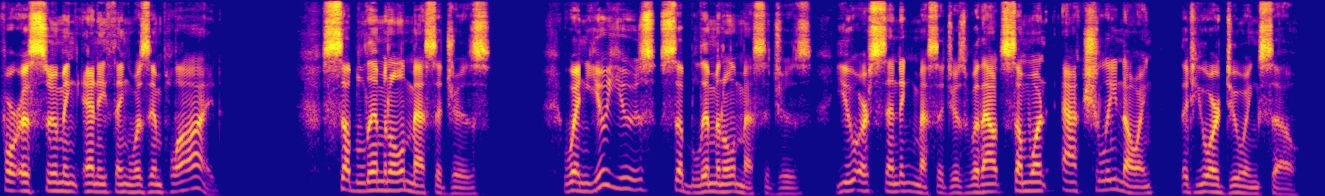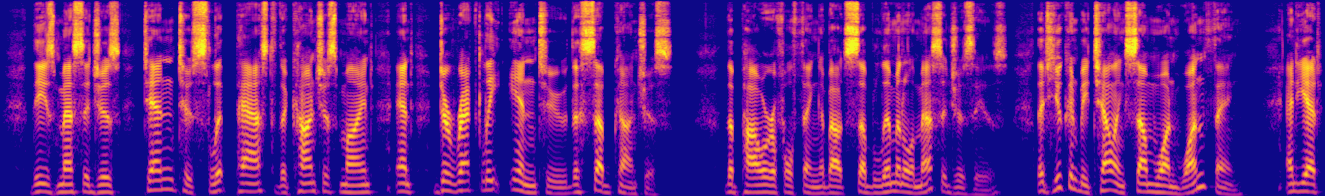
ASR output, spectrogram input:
for assuming anything was implied. Subliminal messages when you use subliminal messages, you are sending messages without someone actually knowing that you are doing so. These messages tend to slip past the conscious mind and directly into the subconscious. The powerful thing about subliminal messages is that you can be telling someone one thing and yet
